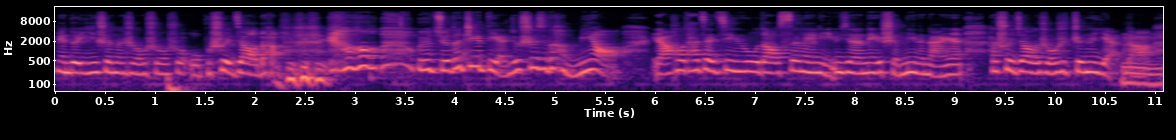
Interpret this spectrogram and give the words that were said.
面对医生的时候说说我不睡觉的，然后我就觉得这个点就设计的很妙。然后他在进入到森林里遇见的那个神秘的男人，他睡觉的时候是睁着眼的，嗯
